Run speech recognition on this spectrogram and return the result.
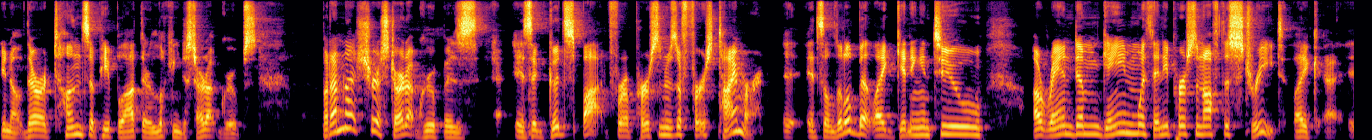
you know, there are tons of people out there looking to start up groups, but I'm not sure a startup group is is a good spot for a person who's a first timer. It's a little bit like getting into a random game with any person off the street. Like uh,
